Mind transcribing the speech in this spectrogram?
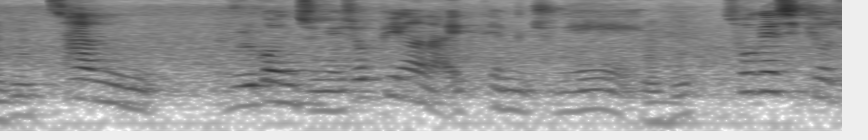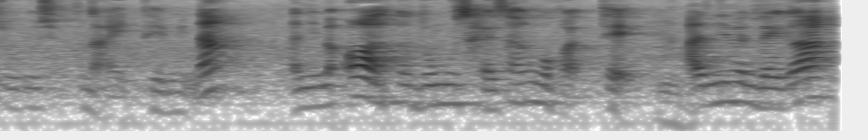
음흠, 산 물건 중에 쇼핑한 아이템 중에 음흠. 소개시켜주고 싶은 아이템이나 아니면 아 나 너무 잘 산 것 같아 음. 아니면 내가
